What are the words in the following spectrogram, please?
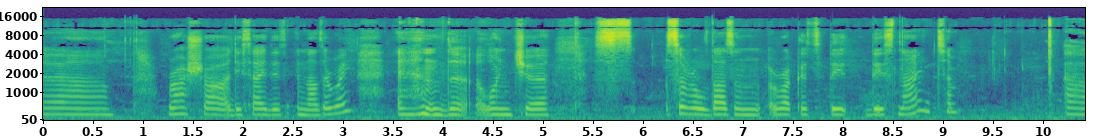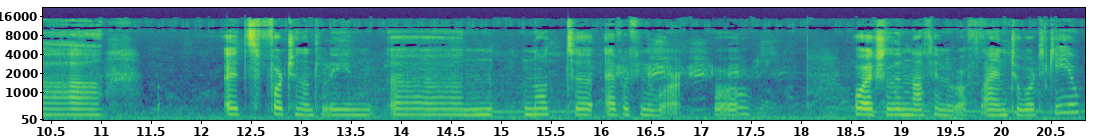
uh, Russia decided another way and uh, launch uh, several dozen rockets this night uh, it's fortunately uh, not uh, everything were, or, or actually nothing were flying toward Kyiv.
